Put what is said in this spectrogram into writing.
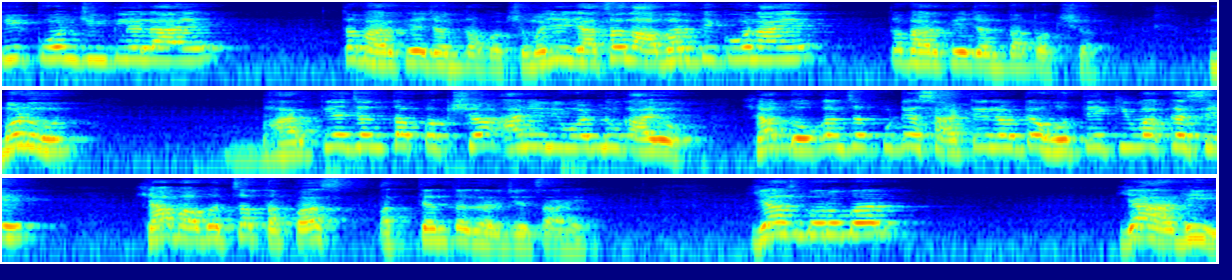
ती कोण जिंकलेला आहे? तर भारतीय जनता पक्ष. म्हणजे याचा लाभार्थी कोण आहे? तर भारतीय जनता पक्ष. म्हणून भारतीय जनता पक्ष आणि निवडणूक आयोग ह्या दोघांचं कुठे साटेलोटे होते किंवा कसे ह्याबाबतचा तपास अत्यंत गरजेचा आहे. याचबरोबर याआधी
